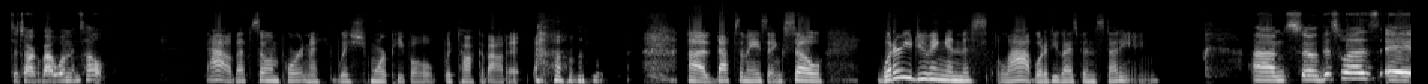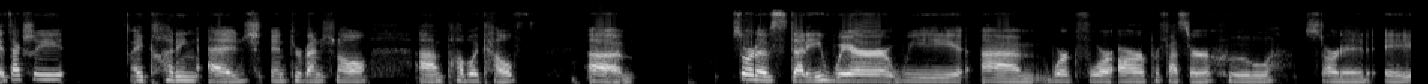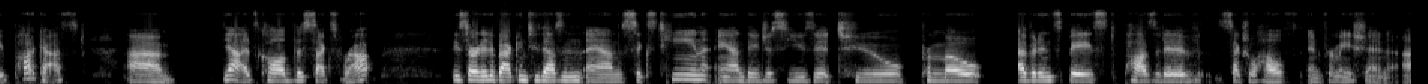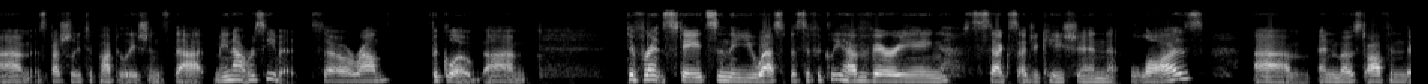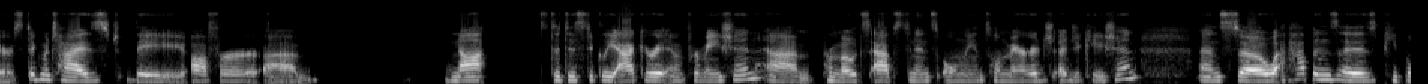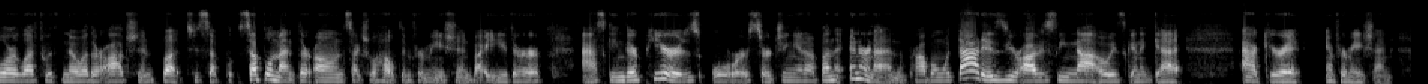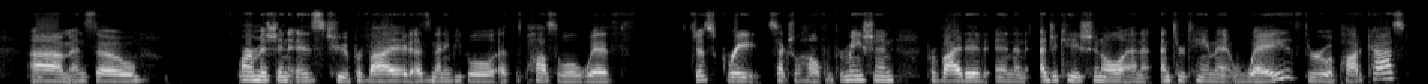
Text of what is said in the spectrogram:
to talk about women's health. Wow, that's so important. I wish more people would talk about it. Uh, that's amazing. So, what are you doing in this lab? What have you guys been studying? Um, so this was a. It's actually a cutting edge interventional um, public health um, sort of study where we um, work for our professor who started a podcast. Um, yeah, it's called the Sex Wrap they started it back in 2016 and they just use it to promote evidence based positive sexual health information, um, especially to populations that may not receive it. So, around the globe. Um, different states in the US specifically have varying sex education laws. Um, and most often they're stigmatized. They offer um, not statistically accurate information, um, promotes abstinence only until marriage education. And so, what happens is people are left with no other option but to supp- supplement their own sexual health information by either asking their peers or searching it up on the internet. And the problem with that is you're obviously not always going to get accurate information. Um, and so, our mission is to provide as many people as possible with just great sexual health information provided in an educational and entertainment way through a podcast.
